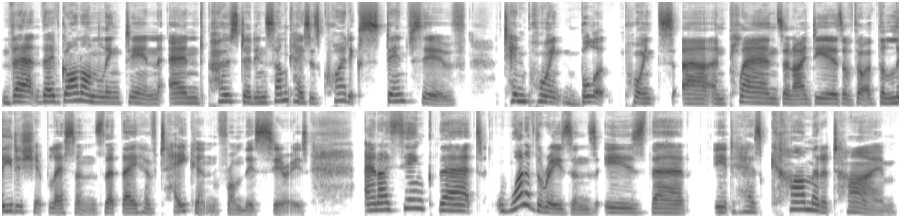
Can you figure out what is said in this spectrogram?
that they've gone on LinkedIn and posted, in some cases, quite extensive 10 point bullet points uh, and plans and ideas of the, of the leadership lessons that they have taken from this series. And I think that one of the reasons is that it has come at a time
